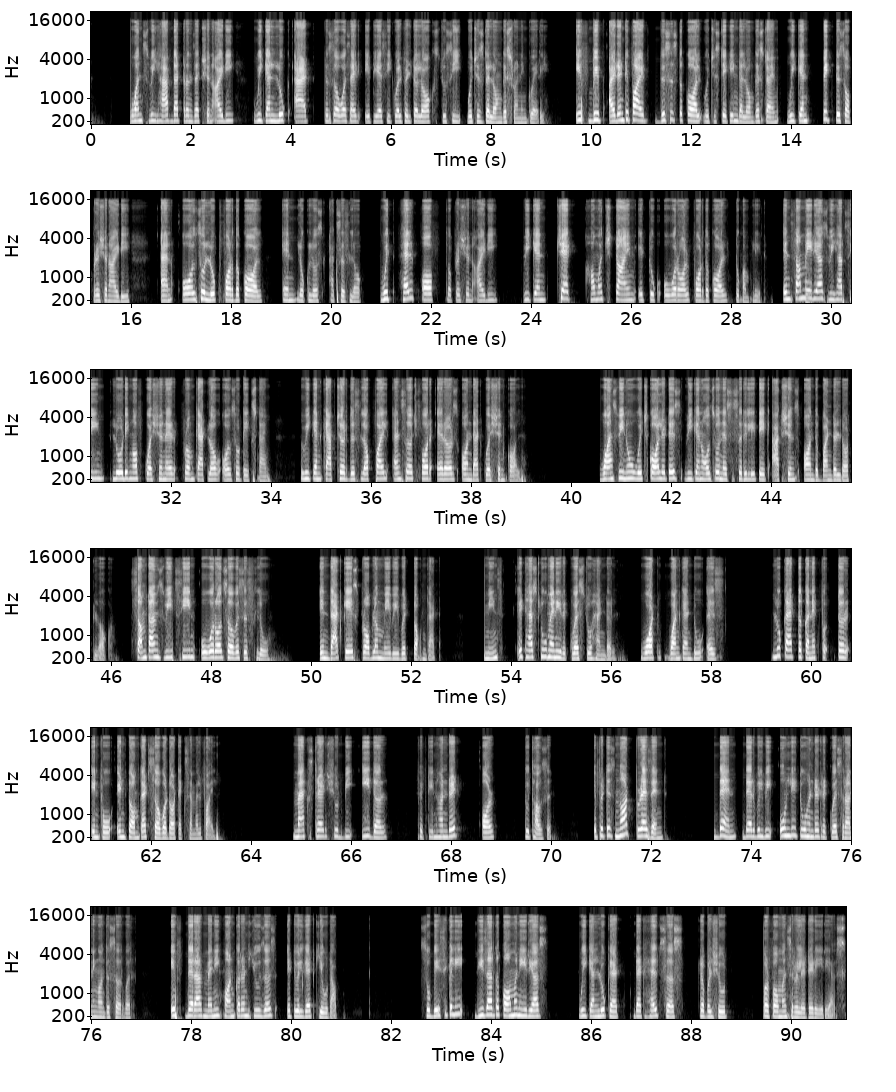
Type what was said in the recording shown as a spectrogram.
Once we have that transaction ID, we can look at the server-side API SQL filter logs to see which is the longest running query. If we've identified this is the call which is taking the longest time, we can pick this operation ID and also look for the call in localhost access log. With help of the operation ID, we can check how much time it took overall for the call to complete. In some areas, we have seen loading of questionnaire from catalog also takes time. We can capture this log file and search for errors on that question call. Once we know which call it is, we can also necessarily take actions on the bundle.log. Sometimes we've seen overall services slow. In that case, problem may be with Tomcat. Means it has too many requests to handle. What one can do is look at the connector info in Tomcat server.xml file. Max thread should be either 1500 or 2000. If it is not present, then there will be only 200 requests running on the server. If there are many concurrent users, it will get queued up. So basically, these are the common areas we can look at that helps us troubleshoot performance related areas.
